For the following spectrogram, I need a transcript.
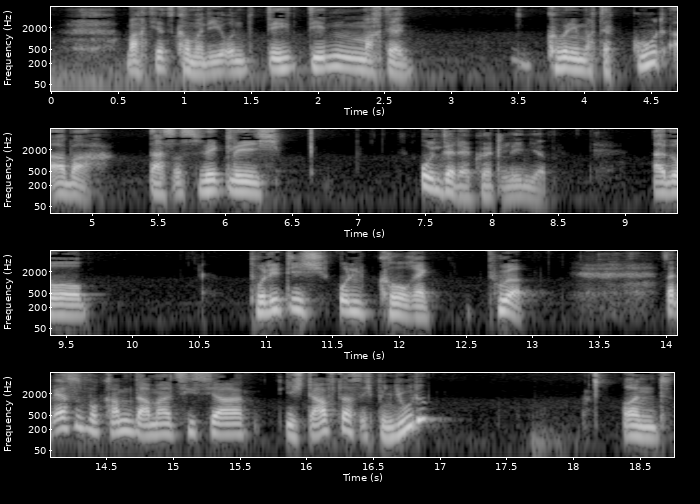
macht jetzt Comedy und den, den macht er Comedy macht er gut, aber das ist wirklich unter der Gürtellinie. Also politisch unkorrekt pur. Sein erstes Programm damals hieß ja Ich darf das, ich bin Jude. Und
